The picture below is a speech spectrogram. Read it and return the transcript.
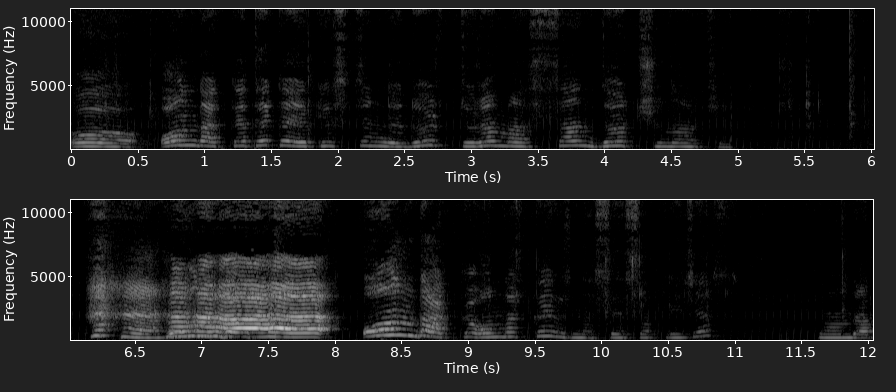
Oo, 10 dakika tek ayak üstünde dur. Duramazsan 4 şınav çek. 10 dakika. 10 dakikayı biz nasıl hesaplayacağız? Onda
